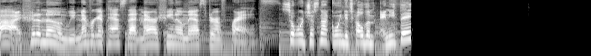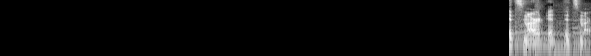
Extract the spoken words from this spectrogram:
Ah, I should have known we'd never get past that Maraschino master of pranks. So we're just not going to tell them anything? It's smart. It, it's smart.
